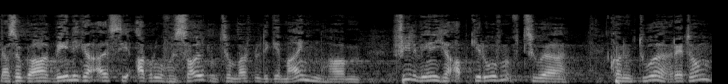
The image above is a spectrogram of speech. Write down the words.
Ja, sogar weniger als sie abrufen sollten. Zum Beispiel die Gemeinden haben viel weniger abgerufen zur Konjunkturrettung,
